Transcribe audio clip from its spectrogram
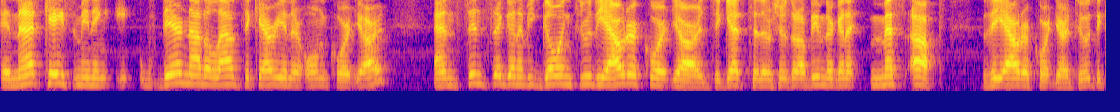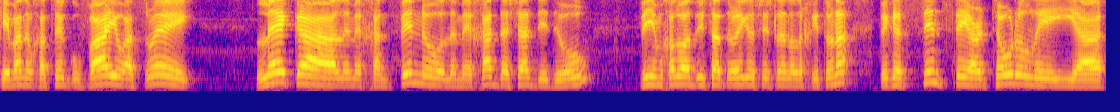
In that case, meaning they're not allowed to carry in their own courtyard, and since they're going to be going through the outer courtyard to get to the Rishut Rabim, they're going to mess up the outer courtyard too. The because since they are totally, uh,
